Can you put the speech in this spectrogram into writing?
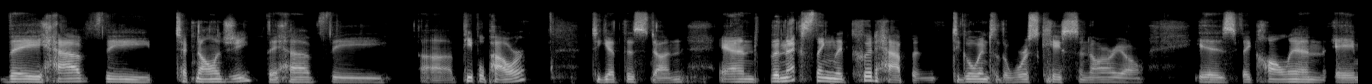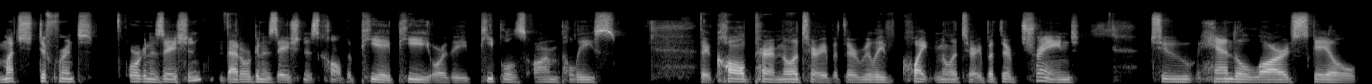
They have the technology, they have the uh, people power to get this done. And the next thing that could happen to go into the worst case scenario is they call in a much different organization. That organization is called the PAP or the People's Armed Police. They're called paramilitary, but they're really quite military, but they're trained to handle large scale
